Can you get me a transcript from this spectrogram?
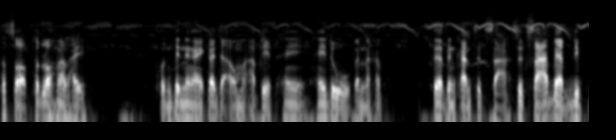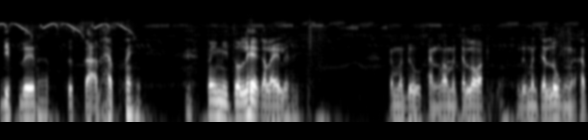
ทดสอบทดลองอะไร ผลเป็นยังไงก็จะเอามาอัปเดตให้ให้ดูกันนะครับ เพื่อเป็นการศึกษาศึกษาแบบดิบๆเลยนะครับ ศึกษาแบบไม่ไม่มีตัวเลขอะไรเลย ก็มาดูกันว่ามันจะรอดหรือมันจะลุ่งนะครับ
